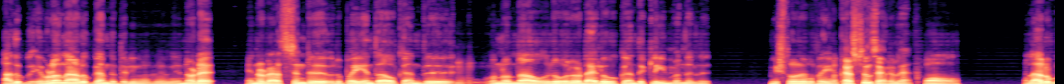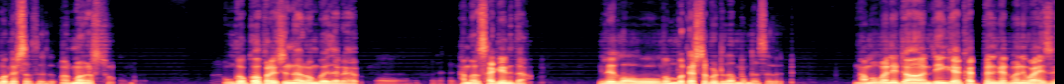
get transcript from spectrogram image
அது எவ்வளோ நாள் உட்காந்து தெரியும்? என்னோட என்னோட அசிஸ்டண்ட் ஒரு பையன் தான் உட்காந்து ஒன்று ஒன்றா ஒரு ஒரு டைலாக் உட்காந்து க்ளீன் பண்ணது. பையன் கஷ்டம் சார் இல்லை ஆ அதெல்லாம் ரொம்ப கஷ்டம் சார் ரொம்ப கஷ்டம் உங்கள் கோஆப்ரேஷன் தான் ரொம்ப இதில் நம்ம செகண்ட் தான் இல்லை இல்லை ரொம்ப கஷ்டப்பட்டு தான் பண்ணேன் சார் நம்ம பண்ணிட்டோம் நீங்கள் கட் பண்ணி கட் பண்ணி வாய்ஸ்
